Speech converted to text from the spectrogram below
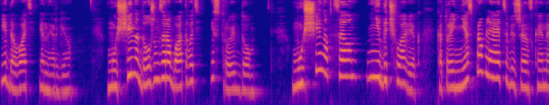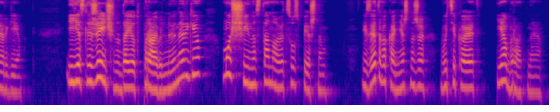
и давать энергию. Мужчина должен зарабатывать и строить дом. Мужчина в целом недочеловек, который не справляется без женской энергии. И если женщина дает правильную энергию, мужчина становится успешным. Из этого, конечно же, вытекает и обратное –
